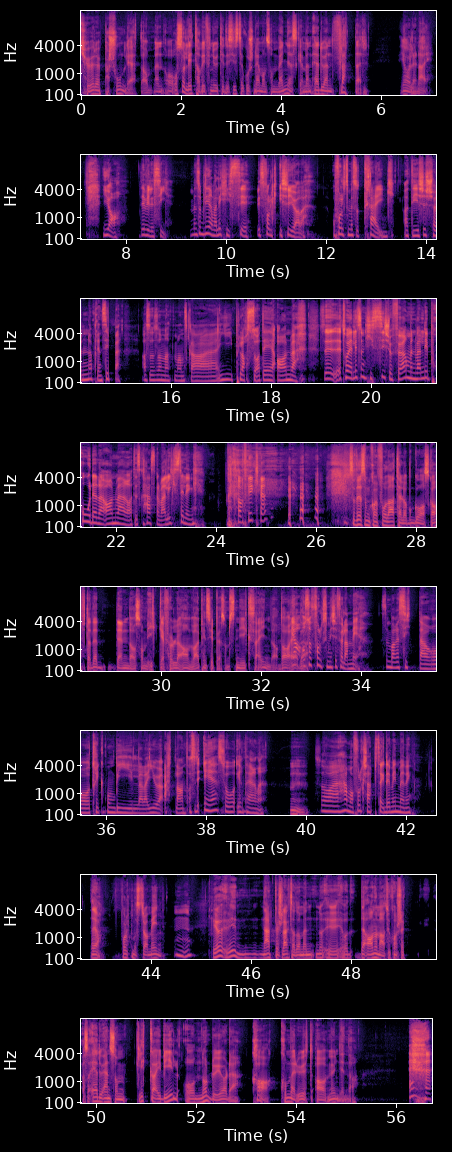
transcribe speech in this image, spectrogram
kjørepersonlighet, da, men, og også litt har vi funnet ut i det siste hvordan er man som menneske. Men er du en fletter? Ja eller nei? Ja, det vil jeg si. Men så blir jeg veldig hissig hvis folk ikke gjør det. Og folk som er så treige at de ikke skjønner prinsippet. Altså sånn at man skal gi plass, og at det er annenhver. Så jeg, tror jeg er litt sånn hissig sjåfør, men veldig pro det der annenhver, og at det skal, her skal det være likestilling i trafikken. Så det som kan få deg til å gå av skaftet, det er den da som ikke følger annenhver-prinsippet, som sniker seg inn? Da, da Ja, også folk som ikke følger med. Som bare sitter og trykker på mobil eller gjør et eller annet. Altså, det er så irriterende. Så eh, her må folk skjerpe seg, det er min mening. Ja, folk må stramme inn. Er vi er nært beslekta, men det aner meg at du kanskje altså Er du en som klikker i bil, og når du gjør det, hva kommer ut av munnen din da?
